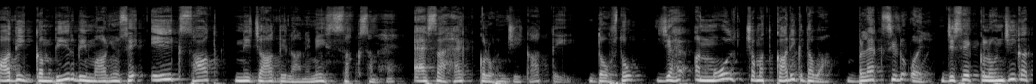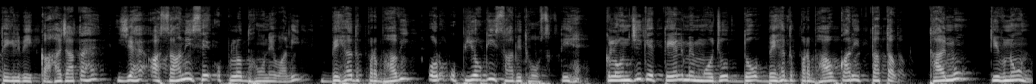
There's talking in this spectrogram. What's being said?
आदि गंभीर बीमारियों से एक साथ निजात दिलाने में सक्षम है। ऐसा है कलौंजी का तेल। दोस्तों, यह अनमोल चमत्कारिक दवा, ब्लैक सीड ऑयल, जिसे कलौंजी का तेल भी कहा जाता है, यह आसानी से उपलब्ध होने वाली बेहद प्रभावी और उपयोगी साबित हो सकती है। कलौंजी के तेल में मौजूद दो बेहद प्रभावकारी तत्व, थाइमो किवनोन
